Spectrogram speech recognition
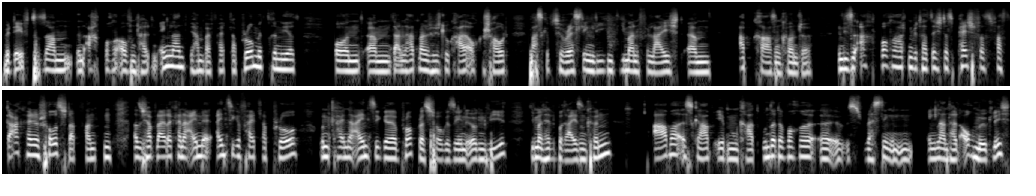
mit Dave zusammen einen acht Wochen Aufenthalt in England. Wir haben bei Fight Club Pro mit trainiert. Und ähm, dann hat man natürlich lokal auch geschaut, was gibt's für Wrestling-Ligen, die man vielleicht ähm, abgrasen konnte in diesen acht Wochen hatten wir tatsächlich das Pech, dass fast gar keine Shows stattfanden. Also ich habe leider keine eine, einzige Fight Club Pro und keine einzige Progress-Show gesehen irgendwie, die man hätte bereisen können. Aber es gab eben gerade unter der Woche, äh, ist Wrestling in England halt auch möglich,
